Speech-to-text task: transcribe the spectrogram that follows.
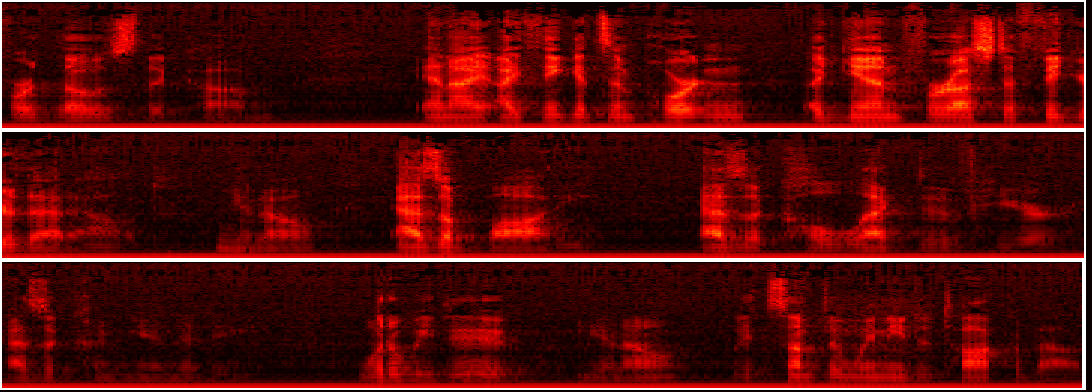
for those that come. And I, I think it's important, again, for us to figure that out, you mm-hmm. know, as a body, as a collective here, as a community what do we do? You know, it's something we need to talk about.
